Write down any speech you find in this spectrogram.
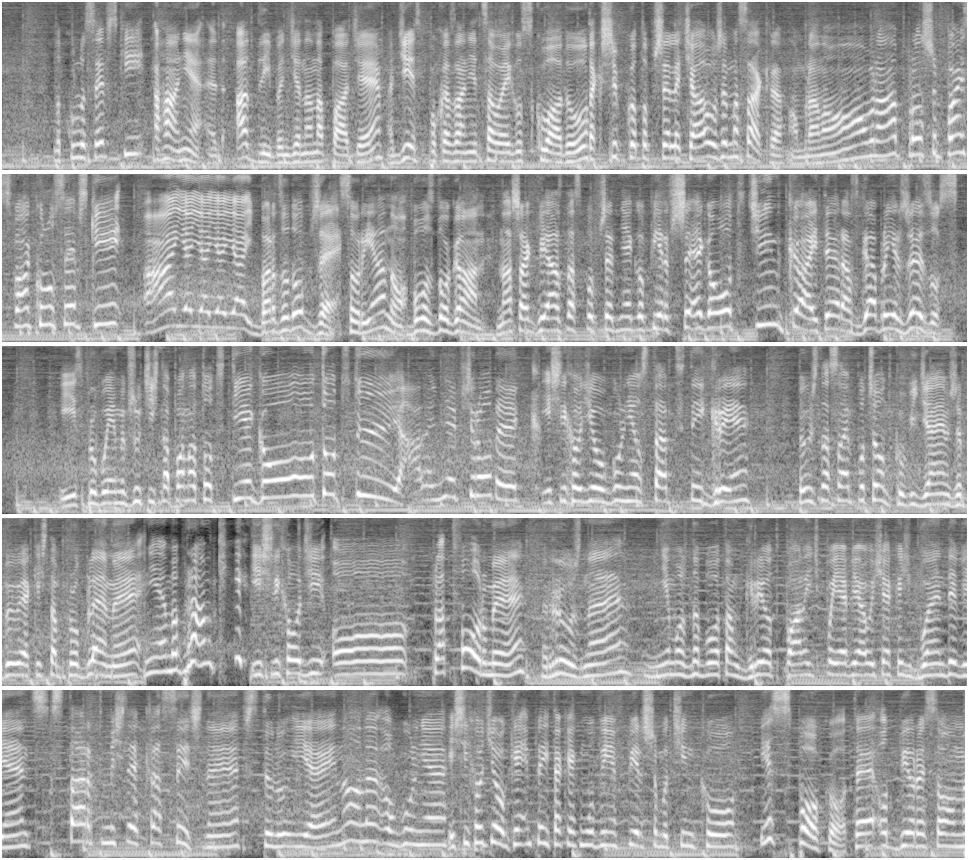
No Kulusewski? Aha, nie, Adli będzie na napadzie. A gdzie jest pokazanie całego składu? Tak szybko to przeleciało, że masakra. Dobra, dobra, proszę państwa, Kulusewski. Ajajajajaj, bardzo dobrze. Soriano, Bozdogan, nasza gwiazda z poprzedniego pierwszego odcinka. I teraz Gabriel Jesus. I spróbujemy wrzucić na pana Tottiego. Totti, ale nie w środek. Jeśli chodzi ogólnie o start tej gry, to już na samym początku widziałem, że były jakieś tam problemy. Nie ma bramki. Jeśli chodzi o platformy różne, nie można było tam gry odpalić, pojawiały się jakieś błędy, więc start myślę klasyczny w stylu EA, no ale ogólnie jeśli chodzi o gameplay, tak jak mówiłem w pierwszym odcinku, jest spoko. Te odbiory są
